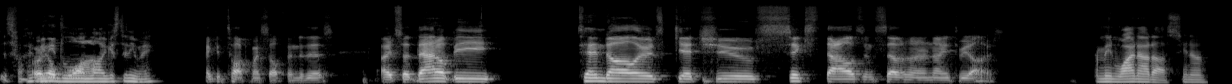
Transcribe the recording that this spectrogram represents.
It's fine. Or We need the long longest anyway. I could talk myself into this. All right, so that'll be ten dollars, get you six thousand seven hundred ninety-three dollars. I mean, why not us? You know,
